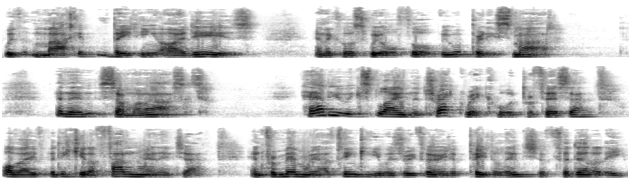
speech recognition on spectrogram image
with market beating ideas. And of course, we all thought we were pretty smart. And then someone asked, How do you explain the track record, Professor, of a particular fund manager? And from memory, I think he was referring to Peter Lynch of Fidelity,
